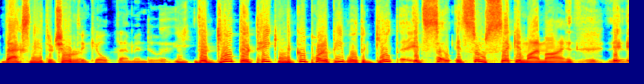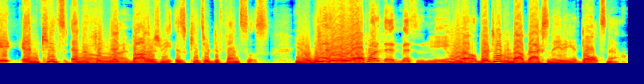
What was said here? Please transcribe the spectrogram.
vaccinate their children to guilt them into it. Their guilt, they're taking the good part of people to guilt. It's so it's so sick in my mind. It's- it- It- yeah. it- and kids, and the thing that bothers me is kids are defenseless. You know, we Yeah, grow up. part that messes me You know, they're talking about vaccinating adults now.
